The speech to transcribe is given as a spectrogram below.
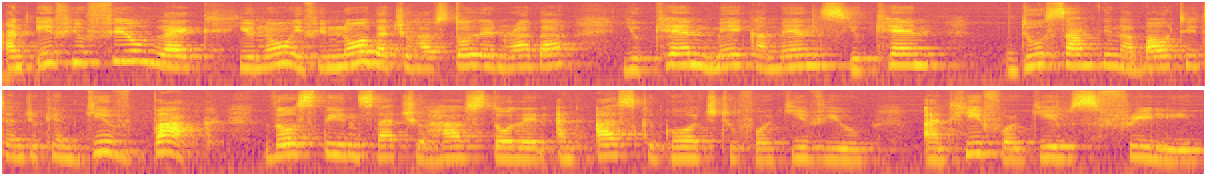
And if you feel like you know if you know that you have stolen rather you can make amends you can do something about it and you can give back those things that you have stolen and ask God to forgive you. And he forgives freely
